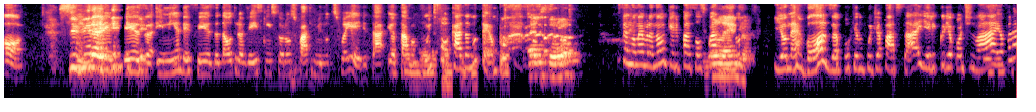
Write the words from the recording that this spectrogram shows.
Ó, se vira aí. Defesa, em minha defesa, da outra vez, quem estourou os quatro minutos foi ele, tá? Eu tava muito focada no tempo. Ele estourou? Você não lembra, não, que ele passou os quatro eu minutos? lembro. E eu nervosa, porque não podia passar, e ele queria continuar. E eu falei.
